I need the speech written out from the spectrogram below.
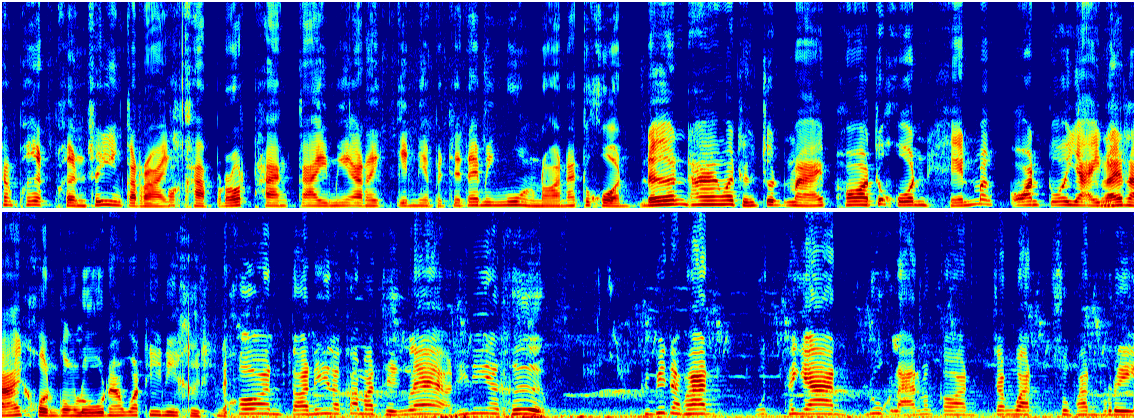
ช่างเพลิดเพลินซะยิ่งกระไรพราะขับรถทางไกลมีอะไรกินเนี่ยมันจะได้ไม่ง่วงนอนนะทุกคน เดินทางมาถึงจุดหมาย พอทุกคนเห็นมังกรตัวใหญ่หลาย ๆ คนคงรู้นะว่าที่นี่คือที่ไหนทุกคนตอนนี้เราก็มาถึงแล้วที่นี่ก็คือ พิพิธภัณฑ์ อุทยาน ลูกหลานมังกร จังหวัดสุพรรณบุรี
